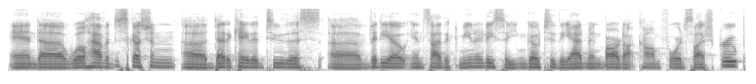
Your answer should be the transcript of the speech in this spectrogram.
And uh, we'll have a discussion uh, dedicated to this uh, video inside the community. So you can go to the adminbar.com forward slash group,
